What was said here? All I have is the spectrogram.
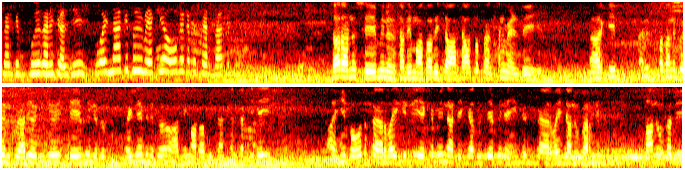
ਬੈਂਕ ਪੂਰੀ ਕਰੀ ਚਲ ਜੀ। ਉਹ ਇੰਨਾ ਕਿ ਤੁਸੀਂ ਵੇਖਿਆ ਹੋਗੇ ਕਿਤੇ ਫਿਰਦਾ ਕਿਤੇ। ਸਰ ਸਾਨੂੰ 6 ਮਹੀਨੇ ਸਾਡੀ ਮਾਤਾ ਦੀ 4 ਸਾਲ ਤੋਂ ਪੈਨਸ਼ਨ ਮਿਲਦੀ ਸੀ। ਔਰ ਕੀ ਇਹਨੂੰ ਪਤਾ ਨਹੀਂ, ਕੋਈ ਇਨਕੁਆਇਰੀ ਹੋਈ ਕਿ ਇਹ 6 ਮਹੀਨੇ ਤੋਂ, ਪਹਿਲੇ ਮਹੀਨੇ ਤੋਂ ਸਾਡੀ ਮਾਤਾ ਦੀ ਪੈਨਸ਼ਨ ਕੱਟੀ ਗਈ। ਅਸੀਂ ਬਹੁਤ ਕਾਰਵਾਈ ਕੀਤੀ, ਇੱਕ ਮਹੀਨਾ ਟਿਕਿਆ ਦੂਜੇ ਮਹੀਨੇ ਅਸੀਂ ਕਿ ਕਾਰਵਾਈ ਚਾਲੂ ਕਰ ਲਈ। ਸਾਨੂੰ ਕਦੀ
